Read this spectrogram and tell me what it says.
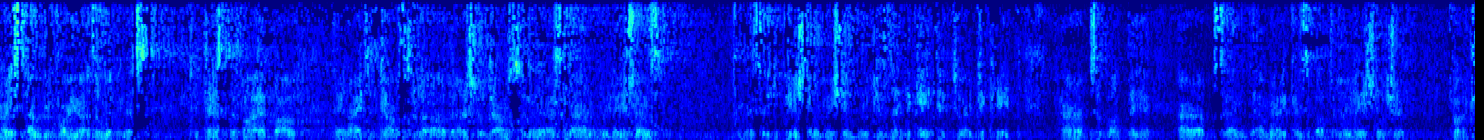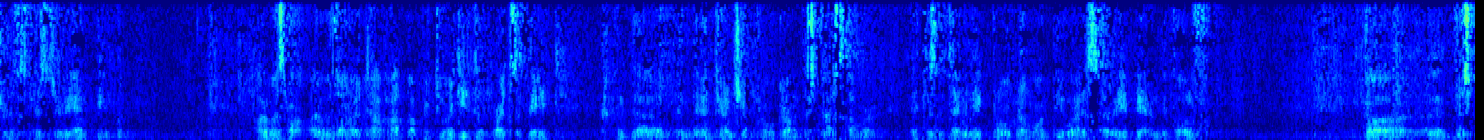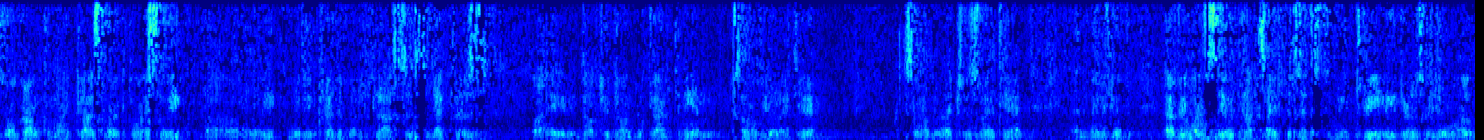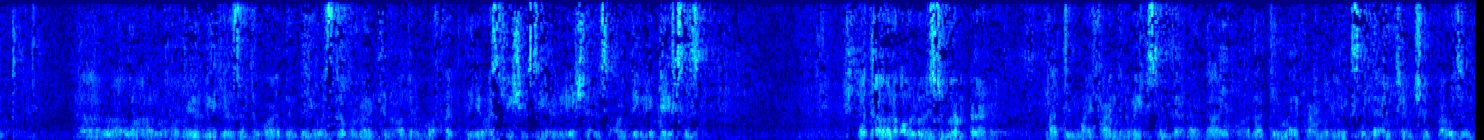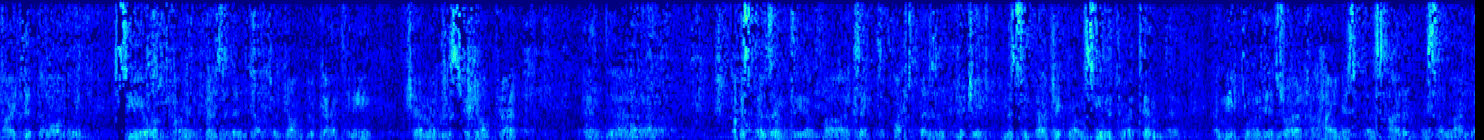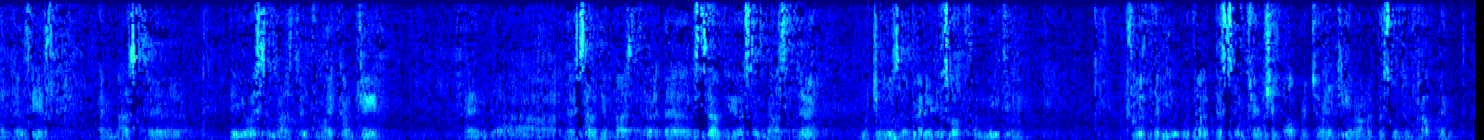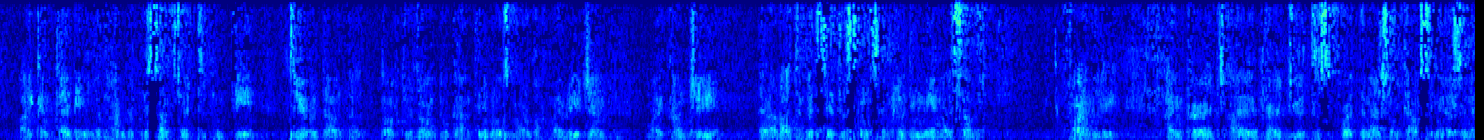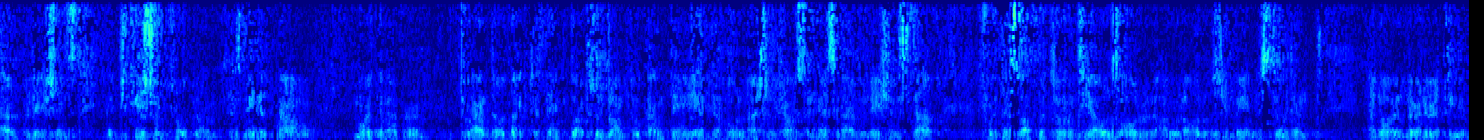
I stand before you as a witness to testify about the United Council, uh, the National Council on National Relations, this education mission which is dedicated to educate Arabs about the Arabs and the Americans about the relationship, cultures, history, and people. I was I was honored to have had the participate in the internship program this past summer. It was a 10-week program on the U.S., Arabia, and the Gulf. Uh, uh, this program combined classwork twice uh, a week with incredible classes, lectures by Dr. John Duke Anthony and some of you right here, some of the lecturers right here. Every Wednesday, we had site visits to meet three leaders in the world, real leaders in the world, in the U.S. government and other the U.S. GCC relations on daily basis. But I will always remember that in my final weeks in the that in my final weeks in the internship, I was invited along with CEO and current President Dr. John Duke Anthony, Chairman Mr. John Pratt, and uh, Vice President, of Executive Vice President Mr. Patrick Mancino to attend a meeting with His Royal Highness Prince Khalid bin Salman the U.S. Ambassador to my and uh, the Saudi U.S. Ambassador, which was a very resulting meeting. Truthfully, without this internship opportunity, none of this would have happened. I can tell you with 100% certainty, zero doubt, that Dr. John Duke Anthony knows more about my region, my country, than a lot of its citizens, including me myself. Finally, I encourage I encourage you to support the National Council on and Arab Relations education program as needed now more than ever. To end, I would like to thank Dr. John Duke Anthony and the whole National Council and Arab Relations staff for this opportunity. I was all, I will always remain a student and a learner to you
